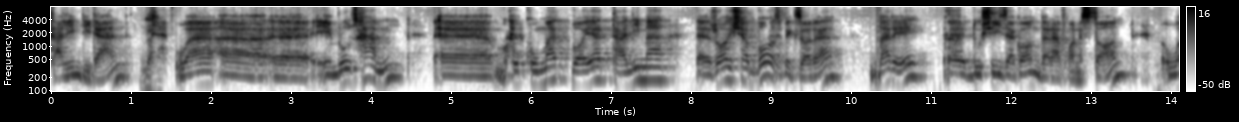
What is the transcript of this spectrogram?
تعلیم دیدند. و امروز هم حکومت باید تعلیم رایش باز بگذاره برای دوشیزگان در افغانستان و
